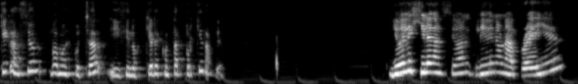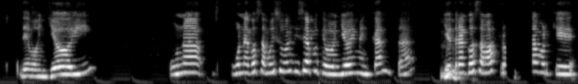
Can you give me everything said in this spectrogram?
¿Qué canción vamos a escuchar? Y si nos quieres contar por qué también. Yo elegí la canción Living on a Prayer de Bon Jovi. Una, una cosa muy superficial porque Bon Jovi me encanta. Y otra cosa más profunda porque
